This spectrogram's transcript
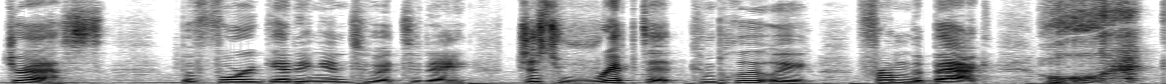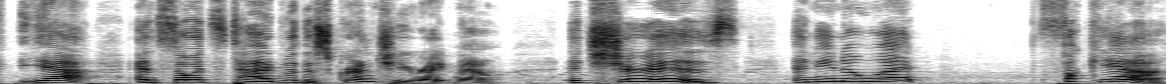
dress before getting into it today. Just ripped it completely from the back. Yeah. And so it's tied with a scrunchie right now. It sure is. And you know what? Fuck yeah.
